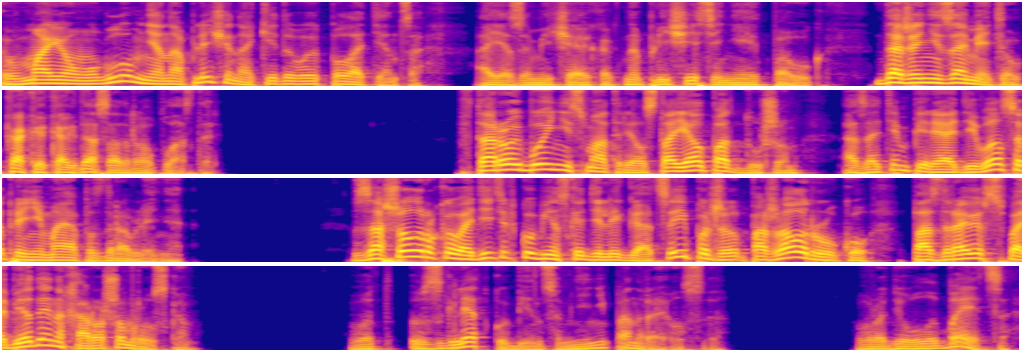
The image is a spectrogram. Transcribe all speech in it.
В моем углу мне на плечи накидывают полотенце, а я замечаю, как на плече синеет паук. Даже не заметил, как и когда содрал пластырь. Второй бой не смотрел, стоял под душем, а затем переодевался, принимая поздравления. Зашел руководитель кубинской делегации и пожал руку, поздравив с победой на хорошем русском. Вот взгляд кубинца мне не понравился. Вроде улыбается,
